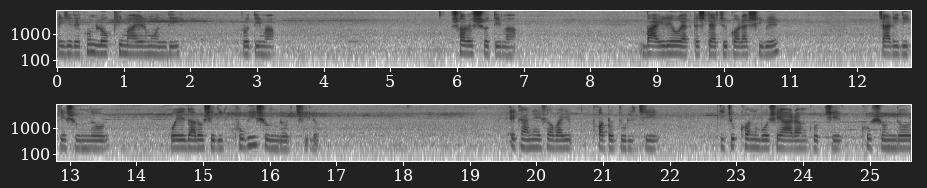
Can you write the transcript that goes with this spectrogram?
এই যে দেখুন, লক্ষ্মী মায়ের মন্দির, প্রতিমা, সরস্বতী মা। বাইরেও একটা স্ট্যাচু করা শিবের। চারিদিকে সুন্দর। ওয়েদারও সেদিন খুবই সুন্দর ছিল। এখানে সবাই ফটো তুলছে, কিছুক্ষণ বসে আরাম করছে। খুব সুন্দর।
